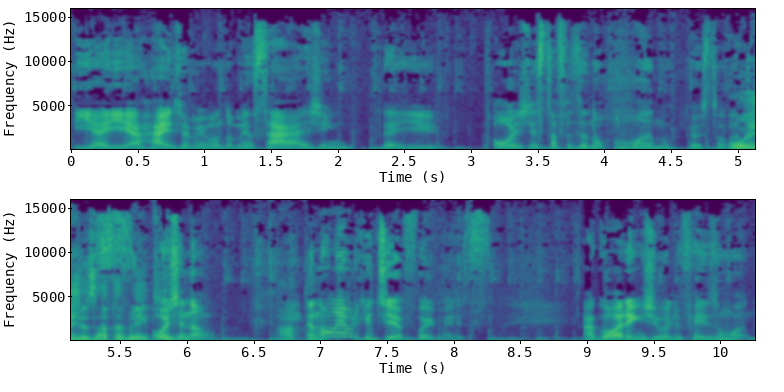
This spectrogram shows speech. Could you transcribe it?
E aí a Rai já me mandou mensagem. Daí hoje está fazendo um ano que eu estou Hoje, exatamente? Hoje não. Ah, tá. Eu não lembro que dia foi, mas agora em julho fez um ano.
